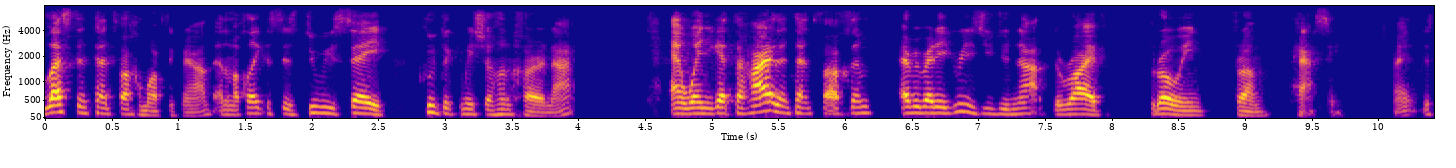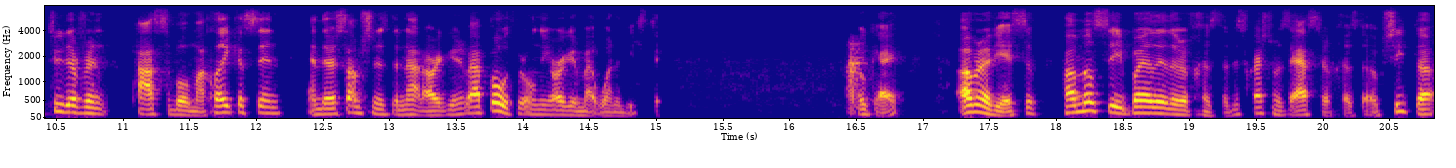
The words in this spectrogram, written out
less than 10 tfachim off the ground, and the machlekes is do we say kluta kamisha hancha or not? And when you get to higher than 10 tfachim, everybody agrees you do not derive throwing from passing. Right? There's two different possible machlekasin, and their assumption is they're not arguing about both. They're only arguing about one of these two. Okay. Rav Rav. This question was asked Rav Chisda. Pshita,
